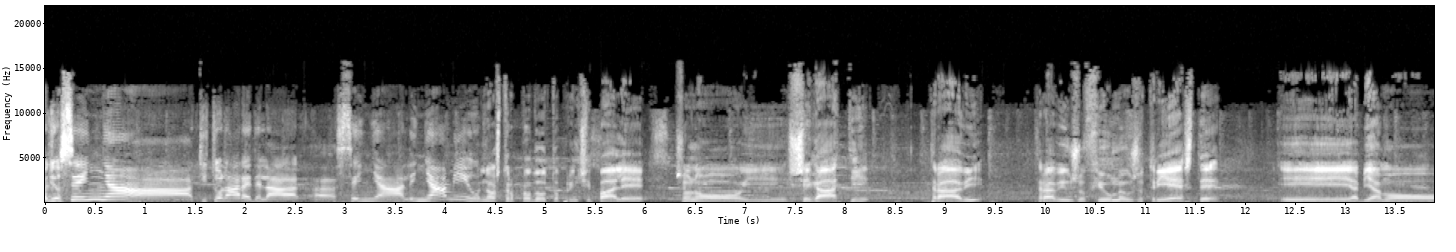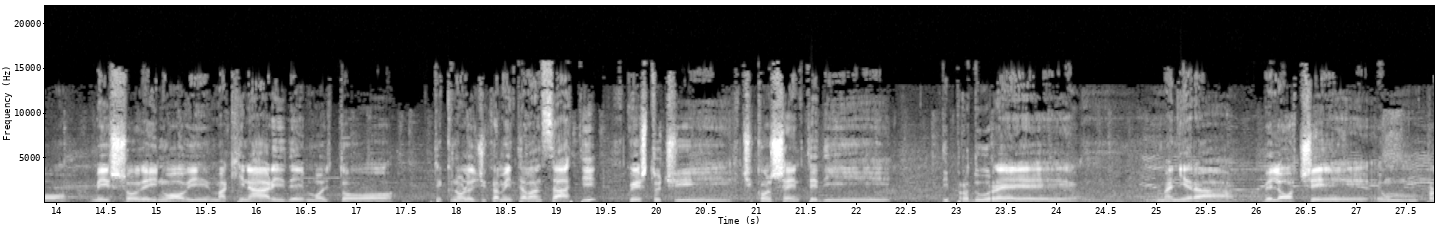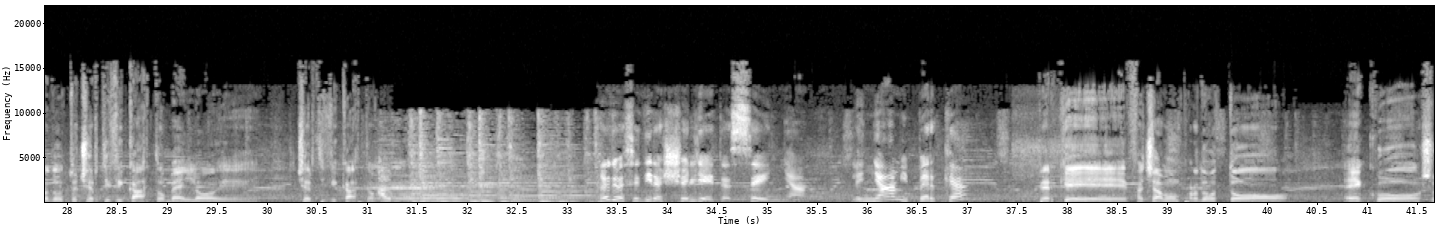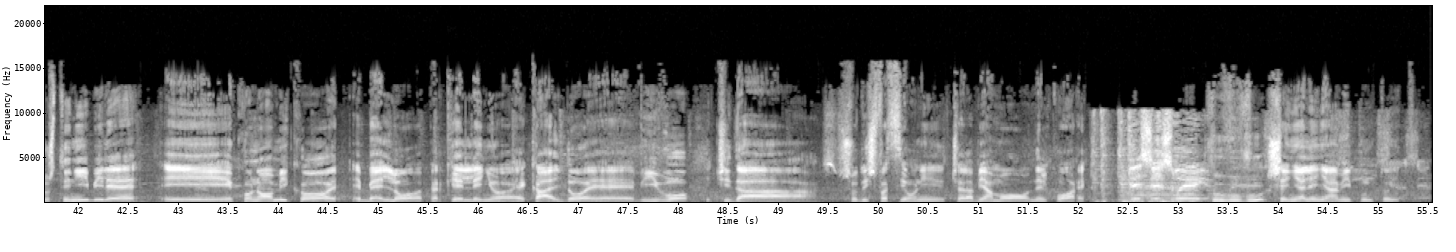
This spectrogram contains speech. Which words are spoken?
Claudio Segna, titolare della eh, Segna Legnami. Il nostro prodotto principale sono i segati, travi, travi uso fiume, uso Trieste e abbiamo messo dei nuovi macchinari dei molto tecnologicamente avanzati. Questo ci, ci consente di, di produrre in maniera veloce e un prodotto certificato, bello e certificato. Noi dovesse dire scegliete Segna Legnami perché? Perché facciamo un prodotto ecosostenibile e economico e bello perché il legno è caldo, è vivo, ci dà soddisfazioni, ce l'abbiamo nel cuore. Www.segnalegnami.it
